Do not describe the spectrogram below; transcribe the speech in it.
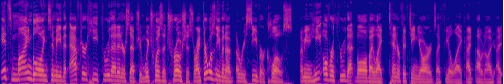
It's mind blowing to me that after he threw that interception, which was atrocious, right? There wasn't even a, a receiver close. I mean, he overthrew that ball by like 10 or 15 yards, I feel like. I, I don't know. I, I,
